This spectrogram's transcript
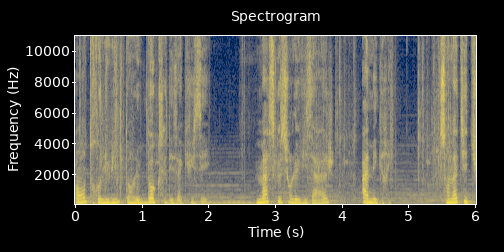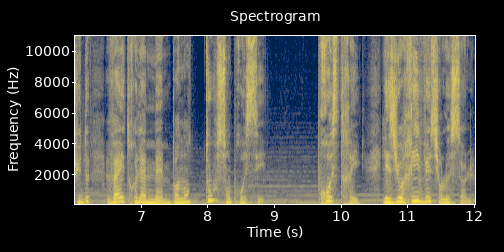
entre, lui, dans le box des accusés. Masque sur le visage, amaigri. Son attitude va être la même pendant tout son procès. Prostré, les yeux rivés sur le sol,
